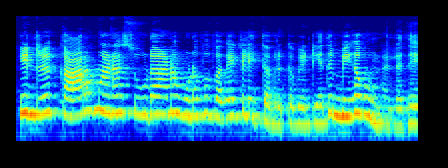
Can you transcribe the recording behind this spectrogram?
இன்று காரமான சூடான உணவு வகைகளை தவிர்க்க வேண்டியது மிகவும் நல்லது.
